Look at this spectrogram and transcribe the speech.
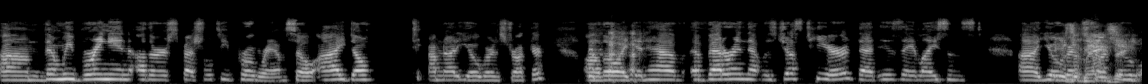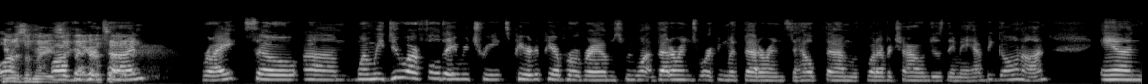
um, then we bring in other specialty programs. So I don't. I'm not a yoga instructor, although I did have a veteran that was just here that is a licensed uh, yoga instructor who He was offered- amazing, I offered gotta her time right? So um, when we do our full day retreats, peer to peer programs, we want veterans working with veterans to help them with whatever challenges they may have be going on. And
